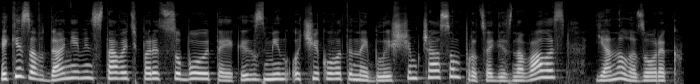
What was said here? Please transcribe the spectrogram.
Які завдання він ставить перед собою та яких змін очікувати найближчим часом? Про це дізнавалась Яна Лазорик.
